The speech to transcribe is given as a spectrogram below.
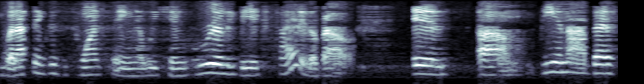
but I think this is one thing that we can really be excited about is um, being our best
